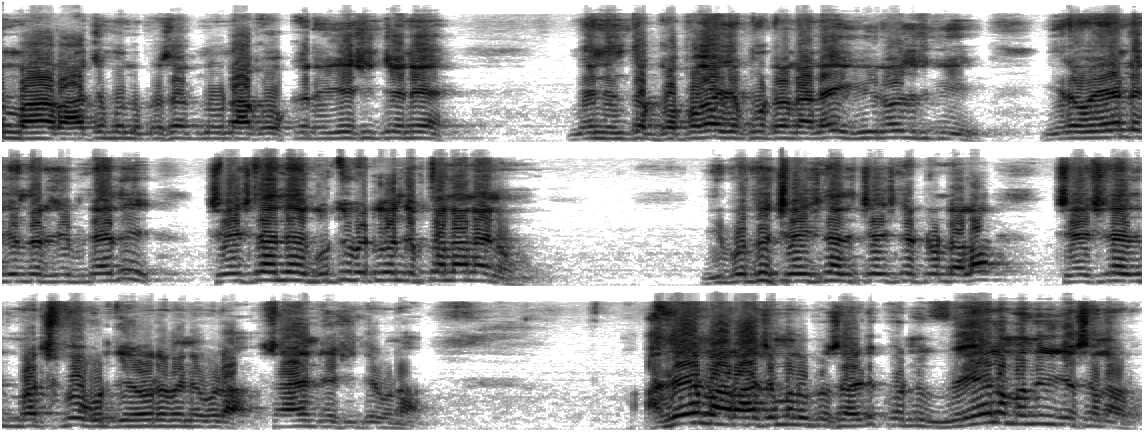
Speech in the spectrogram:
మా రాజమౌళి ప్రసాద్ నువ్వు నాకు ఒక్కరిని చేసింటేనే నేను ఇంత గొప్పగా చెప్పుకుంటున్నానే. ఈ రోజుకి ఇరవై ఏళ్ళ కింద చెప్పినది చేసినా నేను గుర్తుపెట్టుకొని చెప్తున్నా నేను. ఈ పొద్దు చేసినది చేసినట్టు ఉండాలా? చేసినది మర్చిపోకూడదు ఎవరైనా కూడా సాయం చేసి కూడా అదే మా రాజమౌళి ప్రసాద్ కొన్ని వేల మందికి చేస్తున్నాడు.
